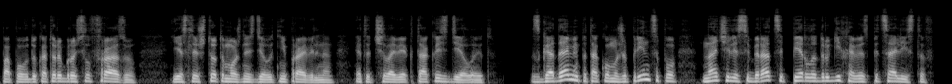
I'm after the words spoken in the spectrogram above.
по поводу которой бросил фразу «Если что-то можно сделать неправильно, этот человек так и сделает». С годами по такому же принципу начали собираться перлы других авиаспециалистов,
